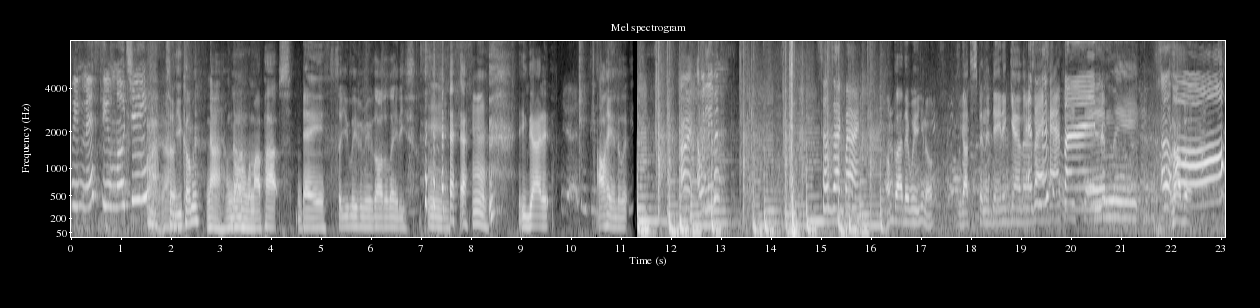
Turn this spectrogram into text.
We missed you, Mochi. So you coming? Nah, I'm going with my pops, Dave. So you leaving me with all the ladies? mm. You got it. I'll handle it. all right, are we leaving? Tell Zach bye. I'm glad that we, you know, we got to spend the day together as Isn't a this happy fun? family. Oh, No, Aw,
